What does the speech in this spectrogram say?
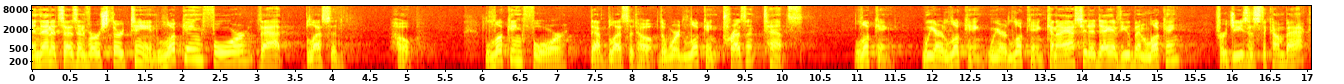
and then it says in verse 13, looking for that blessed hope. Looking for that blessed hope. The word looking, present tense. Looking. We are looking. We are looking. Can I ask you today, have you been looking for Jesus to come back?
